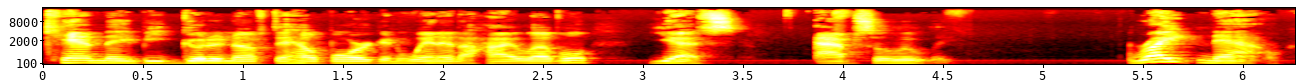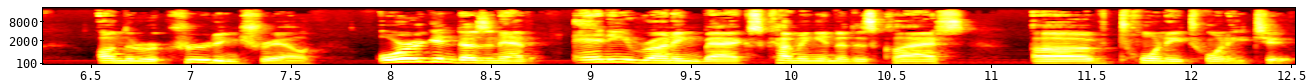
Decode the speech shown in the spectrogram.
can they be good enough to help Oregon win at a high level? Yes, absolutely. Right now, on the recruiting trail, Oregon doesn't have any running backs coming into this class of 2022.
